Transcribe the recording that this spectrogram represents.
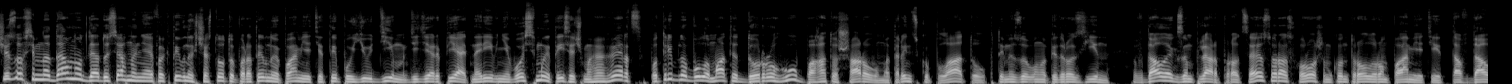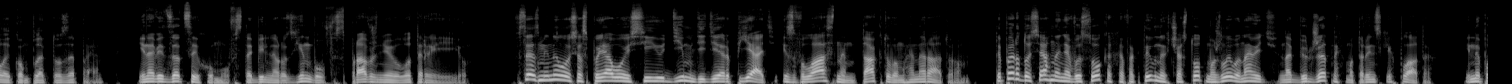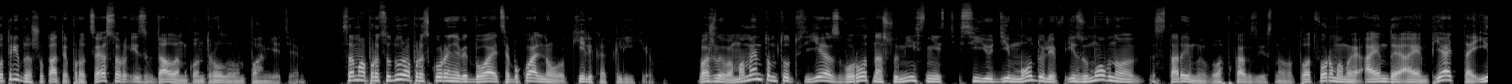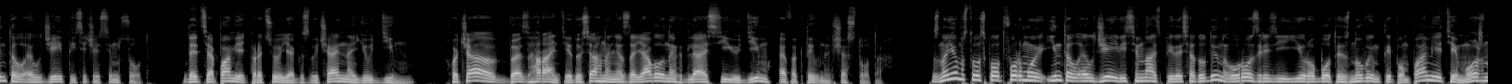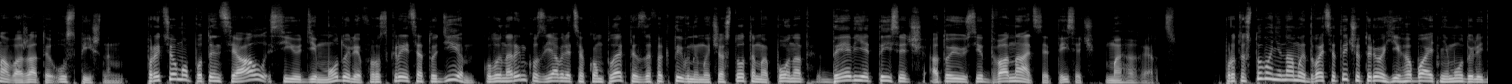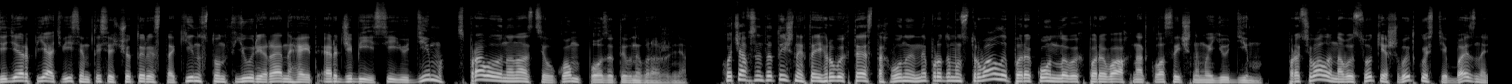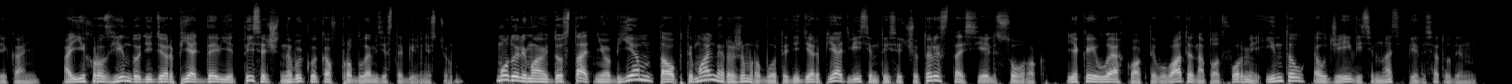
Ще зовсім недавно для досягнення ефективних частот оперативної пам'яті типу UDIM DDR5 на рівні 8000 МГц потрібно було мати дорогу багатошарову материнську плату, оптимізовану під розгін, вдалий екземпляр процесора з хорошим контролером пам'яті та вдалий комплект ОЗП. І навіть за цих умов стабільний розгін був справжньою лотереєю. Все змінилося з появою CUDIM DDR5 із власним тактовим генератором. Тепер досягнення високих ефективних частот можливе навіть на бюджетних материнських платах, і не потрібно шукати процесор із вдалим контролером пам'яті. Сама процедура прискорення відбувається буквально кілька кліків. Важливим моментом тут є зворотна сумісність CUD модулів із умовно старими в лапках, звісно, платформами AMD AM5 та Intel LJ 1700, де ця пам'ять працює як звичайна UDIM, хоча без гарантії досягнення заявлених для CUDIM ефективних частотах. Знайомство з платформою Intel LJ 1851 у розрізі її роботи з новим типом пам'яті можна вважати успішним. При цьому потенціал CUD модулів розкриється тоді, коли на ринку з'являться комплекти з ефективними частотами понад 9 тисяч, а то й усі 12 тисяч МГц. Протестовані нами 24 гігабайтні модулі DDR5 8400 Kingston Fury Renegade RGB CUDIM справили на нас цілком позитивне враження. Хоча в синтетичних та ігрових тестах вони не продемонстрували переконливих переваг над класичними UDIM, працювали на високій швидкості без нарікань, а їх розгін до DDR5 9000 не викликав проблем зі стабільністю. Модулі мають достатній об'єм та оптимальний режим роботи DDR5 8400 CL40, який легко активувати на платформі Intel LJ 1851.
